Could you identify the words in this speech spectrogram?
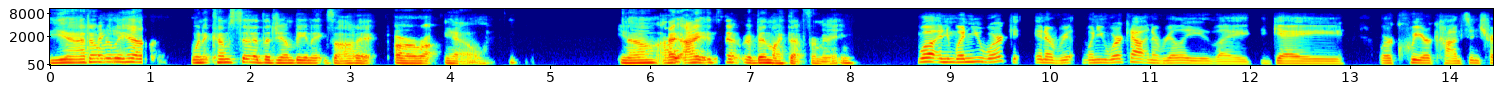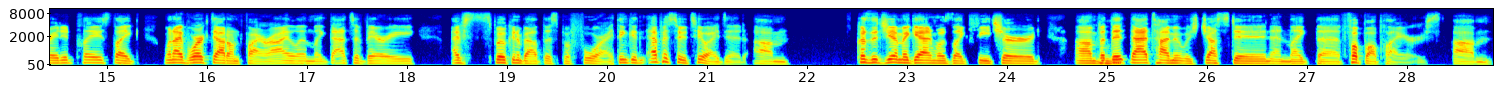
yeah, I don't but really yeah. have when it comes to the gym being exotic or you know, you know, I, I it's never been like that for me. Well, and when you work in a re- when you work out in a really like gay or queer concentrated place. Like when I've worked out on Fire Island, like that's a very I've spoken about this before. I think in episode two I did. Um because the gym again was like featured. Um, but mm-hmm. th- that time it was Justin and like the football players um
